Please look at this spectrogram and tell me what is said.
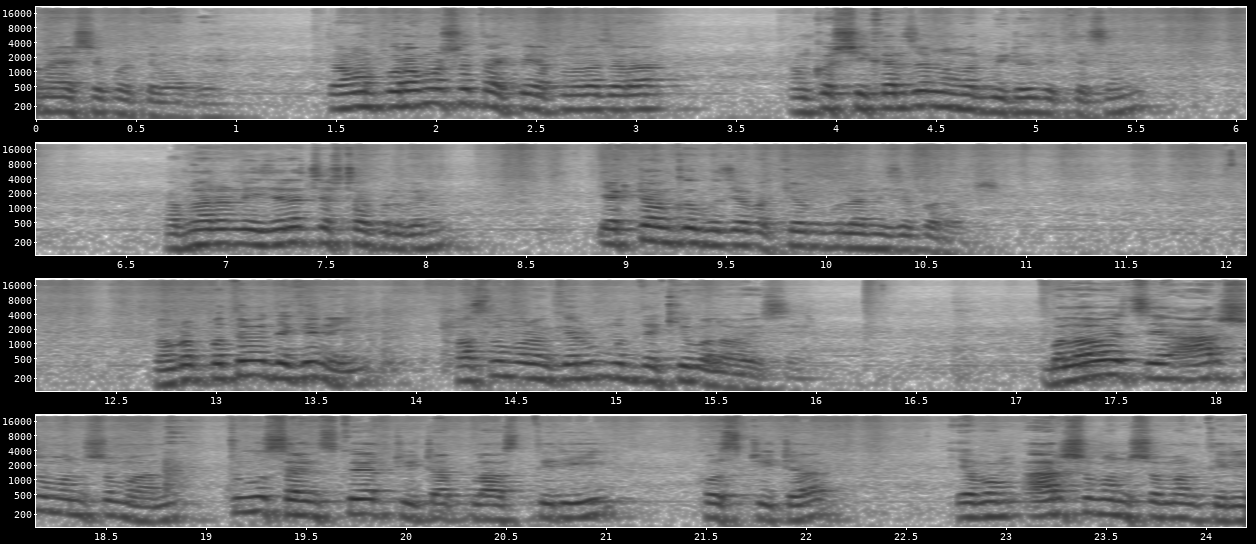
অনায়াসে করতে পারবে। তো আমার পরামর্শ থাকবে, আপনারা যারা অঙ্ক শেখার জন্য আমার ভিডিও দেখতেছেন, আপনারা নিজেরা চেষ্টা করবেন একটা অঙ্ক বুঝে, বাকি অঙ্কগুলো নিজে করার আমরা প্রথমে দেখে নেই, পাঁচ নম্বর অঙ্কের মধ্যে কি বলা হয়েছে? বলা হয়েছে আর সমান সমান two sine square theta plus three cos theta এবং আর সমান সমান থ্রি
